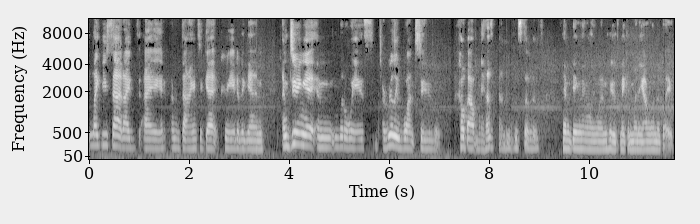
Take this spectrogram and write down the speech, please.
Like you said, I I am dying to get creative again. I'm doing it in little ways. I really want to help out my husband instead of him being the only one who's making money. I want to like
